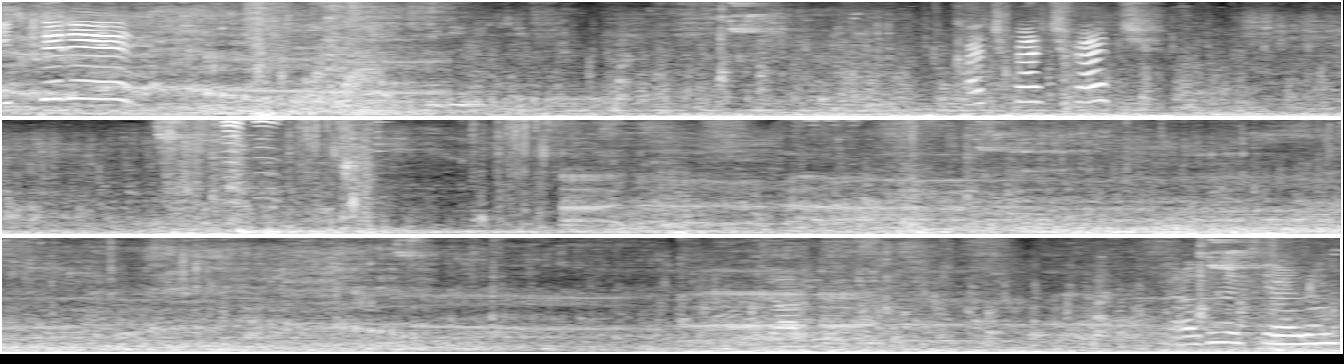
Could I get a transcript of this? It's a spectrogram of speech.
İttirin. Kaç kaç kaç. Yardım et yardım.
